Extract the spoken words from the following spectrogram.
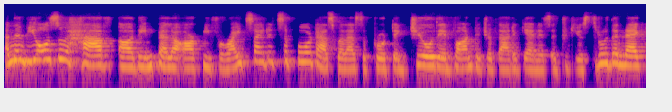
And then we also have uh, the Impella RP for right-sided support as well as the ProtekDuo. The advantage of that again is introduced through the neck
